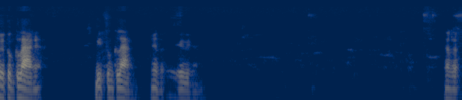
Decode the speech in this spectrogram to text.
ออตรงกลางอะบีบตรงกลางนี่แหละเออนั่นแหละ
